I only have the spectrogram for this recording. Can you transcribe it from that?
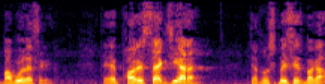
बाबूळ आहे सगळी. ते फॉरेस्टचा एक जी आर आहे. त्यातून स्पेसिस बघा.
